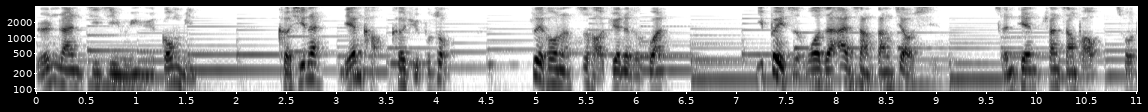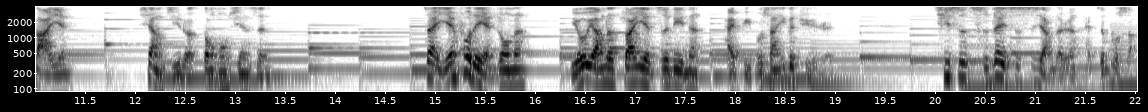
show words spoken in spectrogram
仍然积极于于功名。可惜呢，联考科举不中，最后呢，只好捐了个官，一辈子窝在岸上当教习，成天穿长袍抽大烟，像极了东洪先生。在严复的眼中呢，刘洋的专业资历呢，还比不上一个举人。其实持类似思想的人还真不少。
